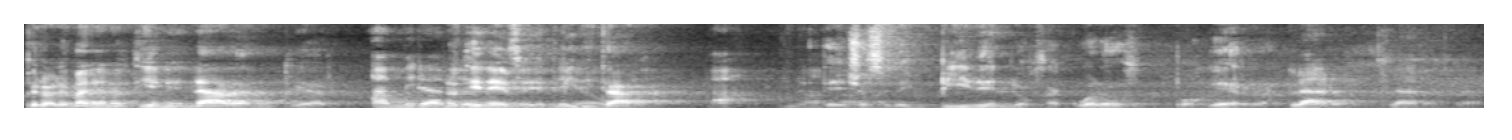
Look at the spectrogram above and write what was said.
Pero Alemania no tiene nada nuclear. Ah, mira, no tiene militar. De hecho, se le impiden los acuerdos posguerra. Claro, claro, claro.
